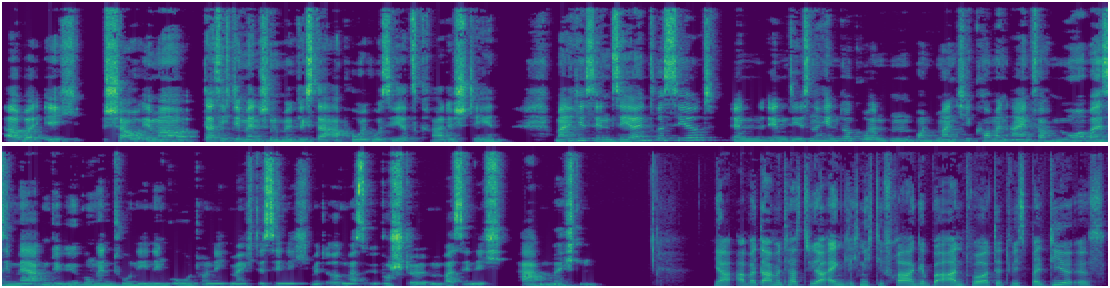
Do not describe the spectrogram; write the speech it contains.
aber ich schaue immer, dass ich die Menschen möglichst da abhole, wo sie jetzt gerade stehen. Manche sind sehr interessiert in, in diesen Hintergründen und manche kommen einfach nur, weil sie merken, die Übungen tun ihnen gut und ich möchte sie nicht mit irgendwas überstülpen, was sie nicht haben möchten. Ja, aber damit hast du ja eigentlich nicht die Frage beantwortet, wie es bei dir ist,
